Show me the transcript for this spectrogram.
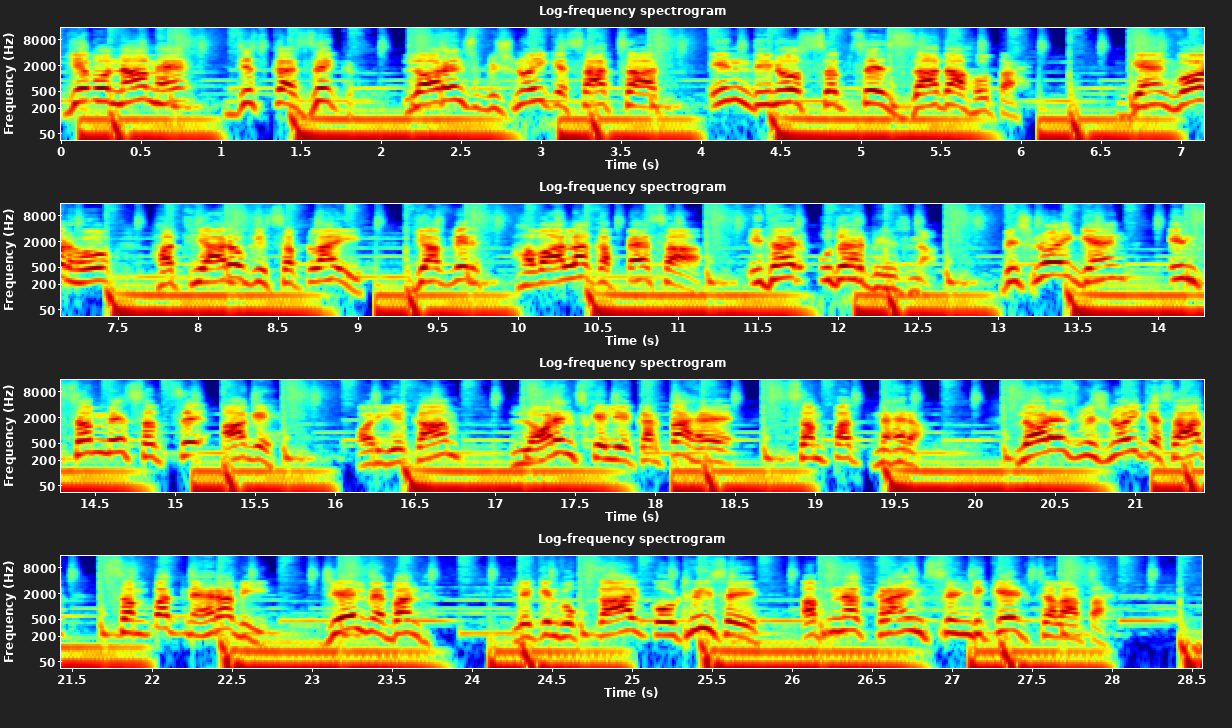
ये वो नाम है जिसका ज़िक्र लॉरेंस बिश्नोई के साथ साथ इन दिनों सबसे ज़्यादा होता है। गैंग वॉर हो, हथियारों की सप्लाई, या फिर हवाला का पैसा इधर उधर भेजना। बिश्नोई गैंग इन सब में सबसे आगे है। और ये काम लॉरेंस के लिए करता है संपत नेहरा। लॉरेंस बिश्नोई के साथ संपत नेहरा भी जेल में बंद है, लेकिन वो काल कोठरी से अपना क्राइम सिंडिकेट चलाता है।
